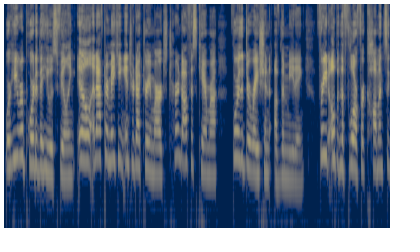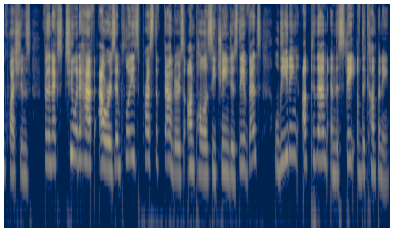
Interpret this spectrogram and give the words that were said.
where he reported that he was feeling ill and after making introductory remarks turned off his camera for the duration of the meeting. Fried opened the floor for comments and questions. For the next two and a half hours, employees pressed the founders on policy changes, the events leading up to them, and the state of the company.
